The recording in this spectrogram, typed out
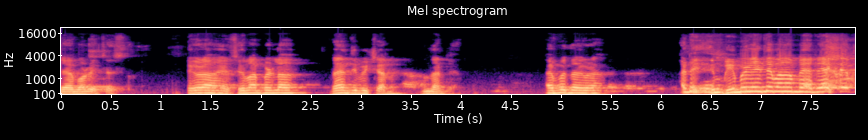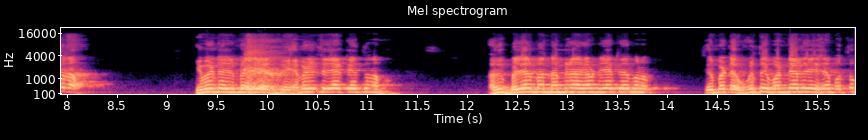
జగన్మోహన్ రెడ్డి ఇచ్చేస్తాను ఇక్కడ శ్రీరాంపేటలో ర్యాన్ తీపించాను ఉందంటే. అయిపోతుంది కూడా. అంటే ఇమీడియట్లీ మనం రియాక్ట్ చేస్తున్నాం ఇమీడియట్ ఇమీడియట్ రియాక్ట్ అవుతున్నాము అది ప్రజలు మనం నమ్మినారు కాబట్టి రియాక్ట్ అవుతాం మనం ఎందుకంటే ఒకటే వన్ డేలో చేసే మొత్తం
